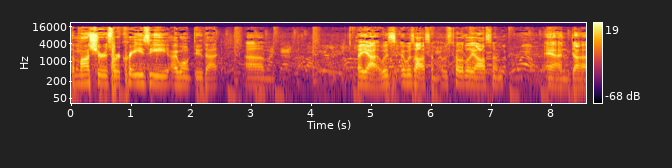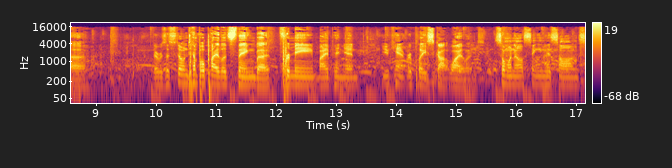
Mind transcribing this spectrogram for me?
The moshers were crazy. I won't do that. Um, but yeah, it was it was awesome. It was totally awesome. And uh, there was a Stone Temple Pilots thing, but for me, my opinion, you can't replace Scott Weiland. Someone else singing his songs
